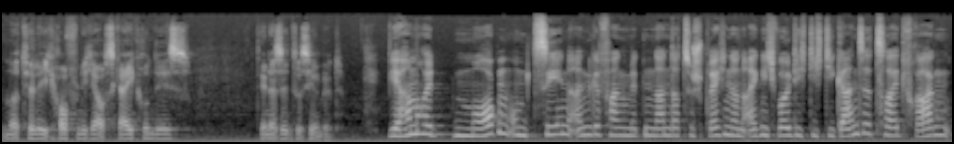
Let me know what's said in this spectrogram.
natürlich hoffentlich auch Sky-Kunde ist, den das interessieren wird. Wir haben heute Morgen um 10 angefangen miteinander zu sprechen und eigentlich wollte ich dich die ganze Zeit fragen,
